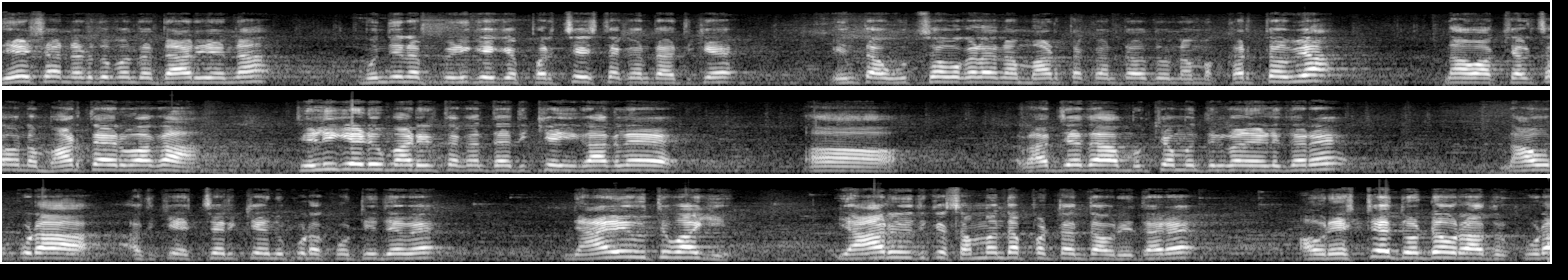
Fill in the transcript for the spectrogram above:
ದೇಶ ನಡೆದು ಬಂದ ದಾರಿಯನ್ನು ಮುಂದಿನ ಪೀಳಿಗೆಗೆ ಪರಿಚಯಿಸ್ತಕ್ಕಂಥ ಅದಕ್ಕೆ ಇಂಥ ಉತ್ಸವಗಳನ್ನು ಮಾಡ್ತಕ್ಕಂಥದ್ದು ನಮ್ಮ ಕರ್ತವ್ಯ. ನಾವು ಆ ಕೆಲಸವನ್ನು ಮಾಡ್ತಾ ಇರುವಾಗ ತಿಳಿಗೇಡು ಮಾಡಿರ್ತಕ್ಕಂಥದ್ದಕ್ಕೆ ಈಗಾಗಲೇ ರಾಜ್ಯದ ಮುಖ್ಯಮಂತ್ರಿಗಳು ಹೇಳಿದ್ದಾರೆ. ನಾವು ಕೂಡ ಅದಕ್ಕೆ ಎಚ್ಚರಿಕೆಯನ್ನು ಕೂಡ ಕೊಟ್ಟಿದ್ದೇವೆ. ನ್ಯಾಯಯುತವಾಗಿ ಯಾರು ಇದಕ್ಕೆ ಸಂಬಂಧಪಟ್ಟಂಥವ್ರು ಇದ್ದಾರೆ ಅವರೆಷ್ಟೇ ದೊಡ್ಡವರಾದರೂ ಕೂಡ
